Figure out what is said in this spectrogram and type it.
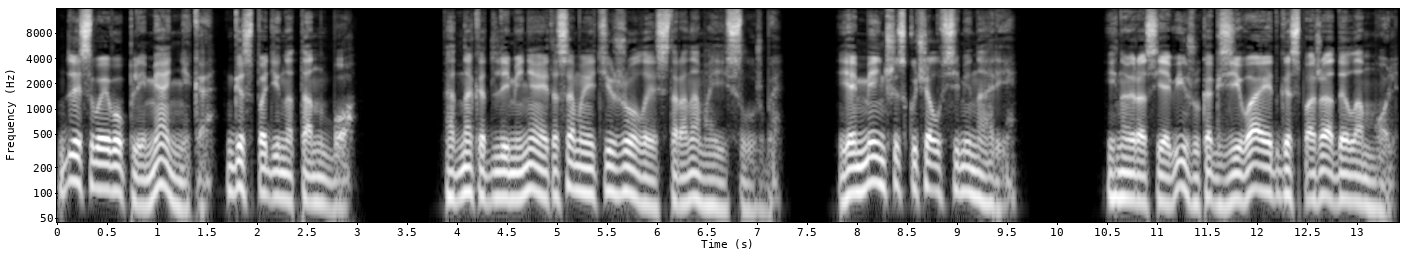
для своего племянника, господина Танбо». Однако для меня это самая тяжелая сторона моей службы. Я меньше скучал в семинарии. Иной раз я вижу, как зевает госпожа Деламоль.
